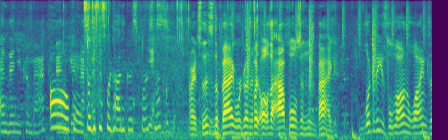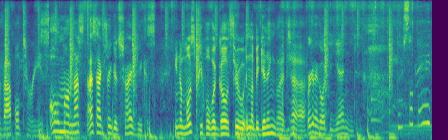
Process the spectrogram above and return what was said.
and then you come back. Oh, and okay. back So this is for the Honeycrisp first, Yes. yes. Okay. Alright, so this is the bag. We're gonna put all the apples in this bag. Look at these long lines of apple trees. Oh, mom, that's that's actually a good strategy because, you know, most people would go through in the beginning, but uh, we're gonna go at the end. So big.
